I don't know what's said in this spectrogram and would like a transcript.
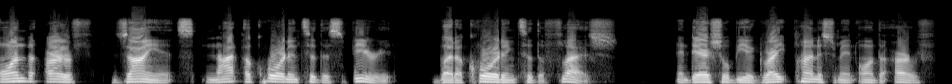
on the earth giants, not according to the spirit, but according to the flesh. And there shall be a great punishment on the earth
